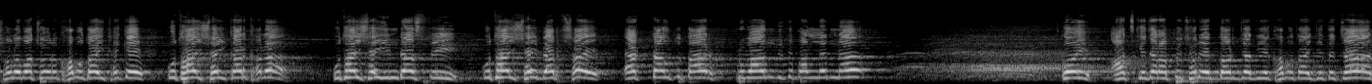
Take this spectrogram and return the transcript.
ষোলো বছর ক্ষমতায় থেকে কোথায় সেই কারখানা, কোথায় সেই ইন্ডাস্ট্রি, কোথায় সেই ব্যবসায়, একটাও তো তার প্রমাণ দিতে পারলেন না। কই, আজকে যারা পেছনের দরজা দিয়ে ক্ষমতায় যেতে চান,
